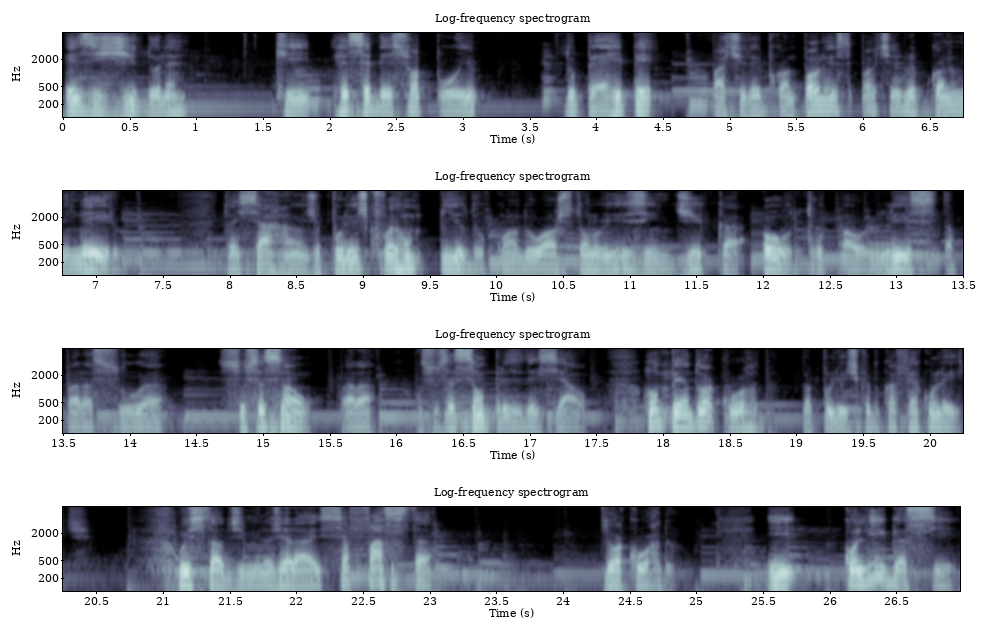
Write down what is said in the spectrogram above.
exigido né, que recebesse o apoio do PRP, Partido Republicano Paulista e Partido Republicano Mineiro. Então, esse arranjo político foi rompido quando Washington Luiz indica outro paulista para a sua sucessão, para a sucessão presidencial, rompendo o acordo da política do café com leite o Estado de Minas Gerais se afasta do acordo e coliga-se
